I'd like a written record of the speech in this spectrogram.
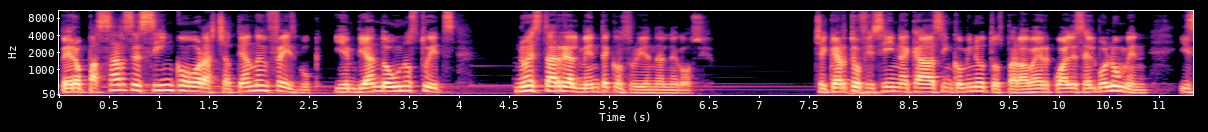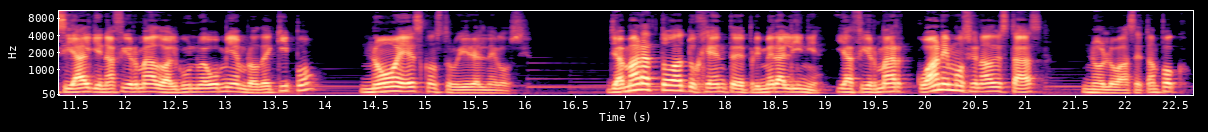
pero pasarse 5 horas chateando en Facebook y enviando unos tweets no está realmente construyendo el negocio. Chequear tu oficina cada cinco minutos para ver cuál es el volumen y si alguien ha firmado algún nuevo miembro de equipo no es construir el negocio. Llamar a toda tu gente de primera línea y afirmar cuán emocionado estás no lo hace tampoco.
